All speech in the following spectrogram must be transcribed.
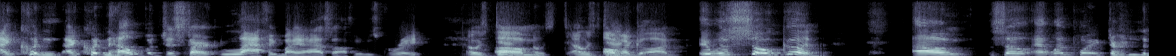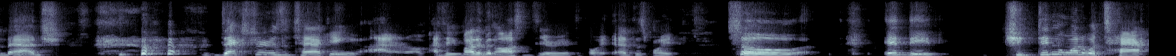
I couldn't I couldn't help but just start laughing my ass off. It was great. I was dead. Um, I was I was oh dead. Oh my god, it was so good. Um, so at one point during the match, Dexter is attacking. I don't. I think it might have been Austin Theory at the point at this point. So, indeed, she didn't want to attack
